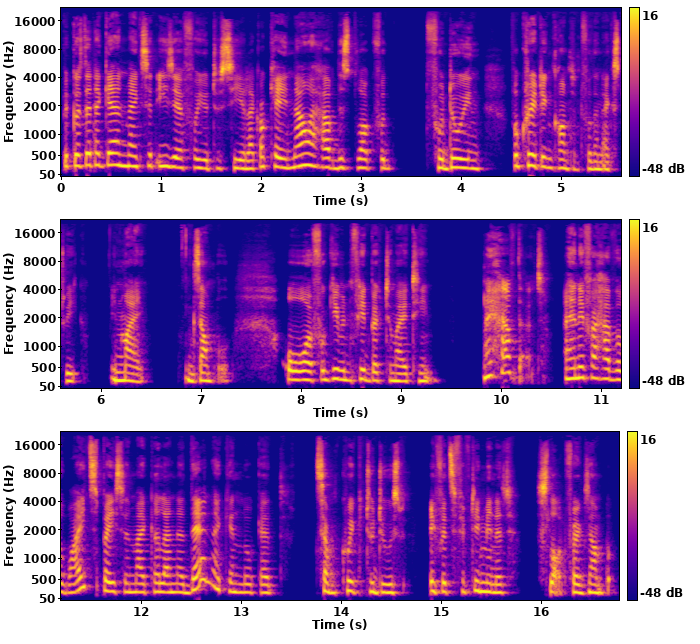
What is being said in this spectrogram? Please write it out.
Because that again makes it easier for you to see, like, okay, now I have this block for, for doing, for creating content for the next week, in my example, or for giving feedback to my team. I have that. And if I have a white space in my calendar, then I can look at some quick to dos if it's 15 minute slot, for example,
